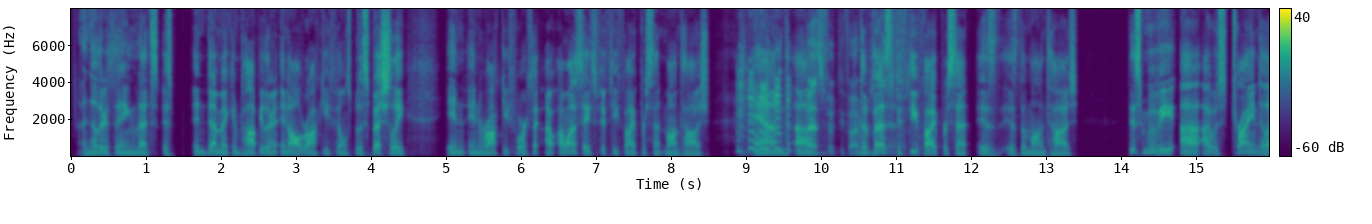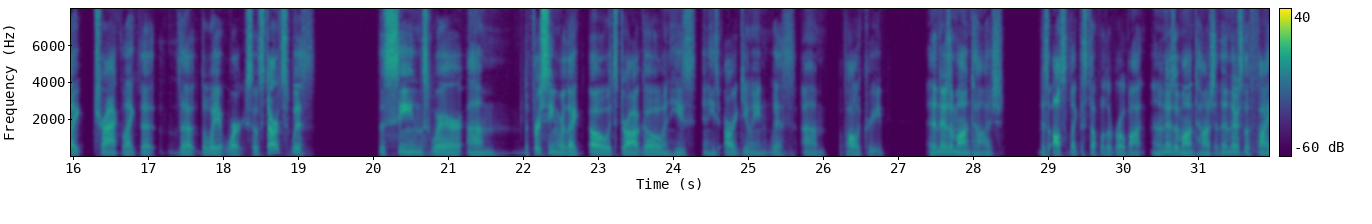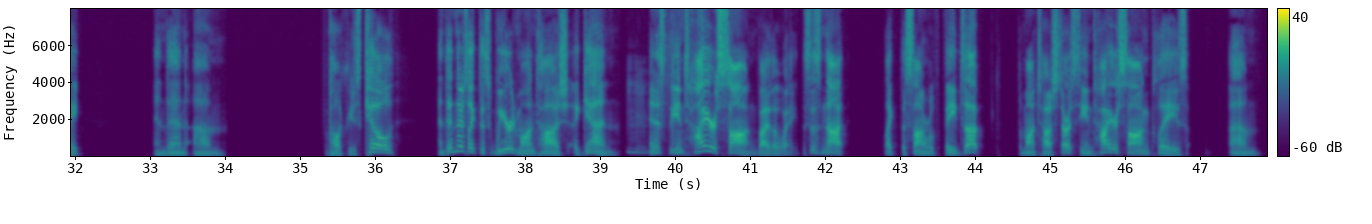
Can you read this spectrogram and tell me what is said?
another thing that's is endemic and popular in all Rocky films, but especially in in Rocky Four. 'cause I, I want to say it's fifty five percent montage, and The um, best fifty five. the best 55% is is the montage this movie uh i was trying to like track like the the the way it works so it starts with the scenes where um the first scene where like oh it's drago and he's and he's arguing with um apollo creed. And then there's a montage. There's also like the stuff with the robot. And then there's a montage. And then there's the fight. And then um apollo creed is killed. And then there's like this weird montage again. Mhm. and it's the entire song, by the way. This is not like the song fades up, the montage starts, the entire song plays. Um,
